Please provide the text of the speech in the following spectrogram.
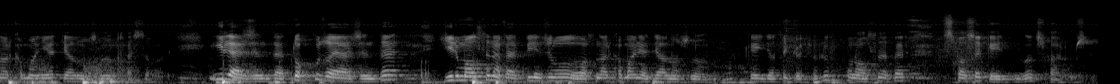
narkomaniya diaqnozundan xəstə var. İl ərzində 9 ay ərzində 26 nəfər birinci olaraq narkomaniya diaqnozundan qeydiyyata götürülüb, 16 nəfər dispanser qeydiyyatından çıxarılmışdır.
